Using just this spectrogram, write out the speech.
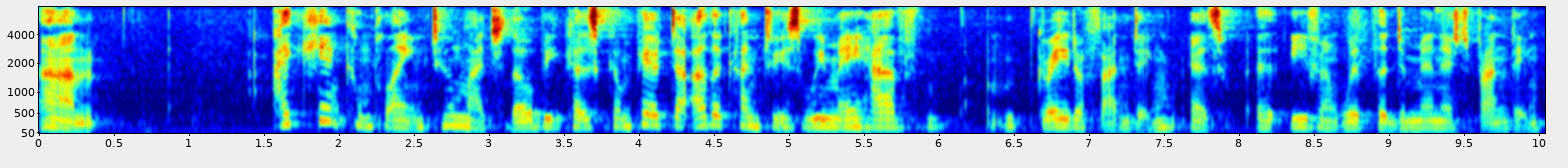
Um, I can't complain too much though, because compared to other countries, we may have greater funding, as uh, even with the diminished funding.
